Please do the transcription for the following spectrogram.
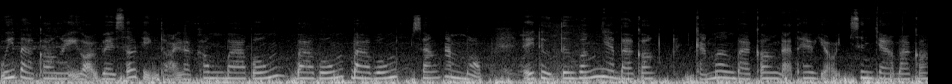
quý bà con hãy gọi về số điện thoại là 034 34 34 651 để được tư vấn nha bà con. Cảm ơn bà con đã theo dõi. Xin chào bà con.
